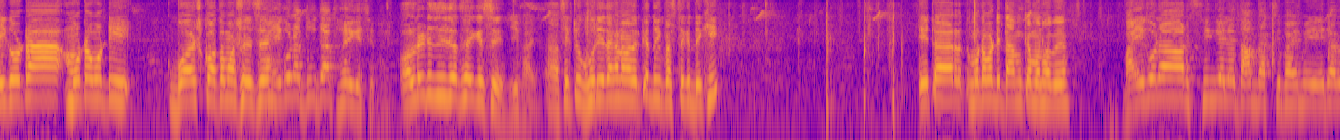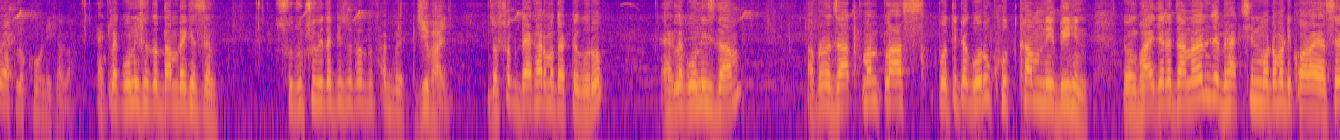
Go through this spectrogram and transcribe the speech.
এই গরুটা মোটামুটি বয়স কত মাস হয়েছে? এগুলো দুই দাঁত হয়ে গেছে ভাই। অলরেডি দুই দাঁত হয়ে গেছে? জি ভাই। আচ্ছা একটু ঘুরিয়ে দেখান আমাদেরকে দুই পাশ থেকে দেখি। এটার মোটামুটি দাম কেমন হবে? ভাই এগুলোর সিঙ্গেলের দাম রাখছি ভাই আমি এটারও এক লক্ষ উনিশ হাজার। এক লাখ উনিশ হাজার দাম রেখেছেন। সুযোগ সুবিধা কিছুটা তো থাকবে। জি ভাই। দর্শক দেখার মতো একটা গরু। এক লাখ উনিশ দাম। আপনারা জাতমান প্লাস প্রতিটা গরু খুদখাম নিবিহীন। এবং ভাই যেটা জানালেন যে ভ্যাকসিন মোটামুটি করাই আছে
